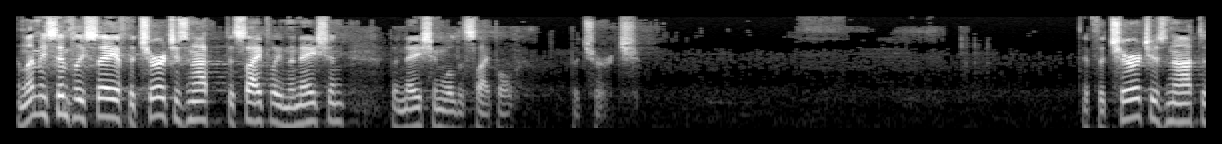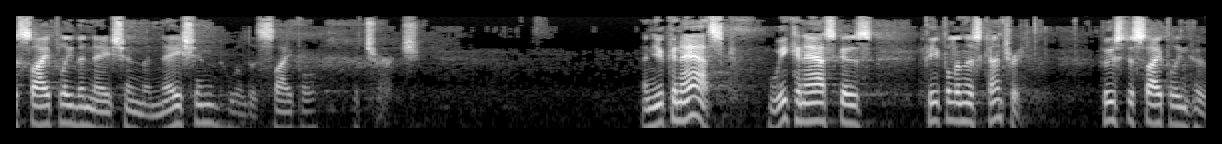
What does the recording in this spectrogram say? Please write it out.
And let me simply say if the church is not discipling the nation, the nation will disciple the church. If the church is not discipling the nation, the nation will disciple the church. And you can ask, we can ask as people in this country, who's discipling who?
